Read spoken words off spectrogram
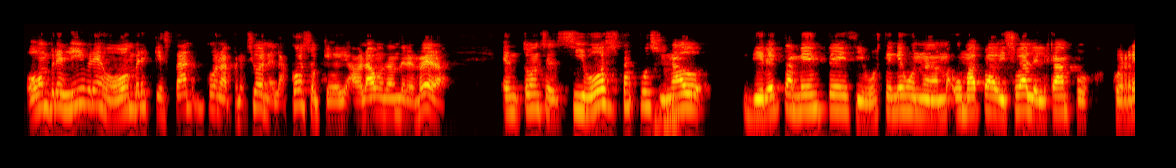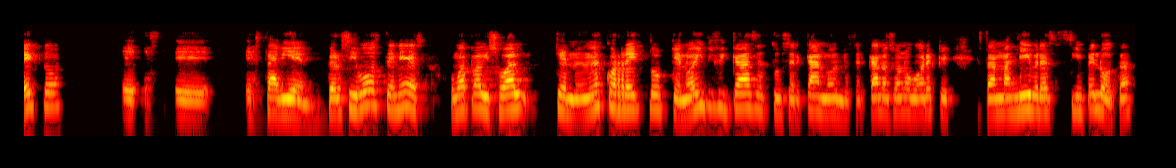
hombres libres o hombres que están con la presión, el acoso que hablábamos de Andrés Herrera. Entonces, si vos estás posicionado directamente, si vos tenés un mapa visual del campo correcto, eh, eh, está bien. Pero si vos tenés un mapa visual que no es correcto, que no identificas a tus cercanos, los cercanos son los jugadores que están más libres sin pelota,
